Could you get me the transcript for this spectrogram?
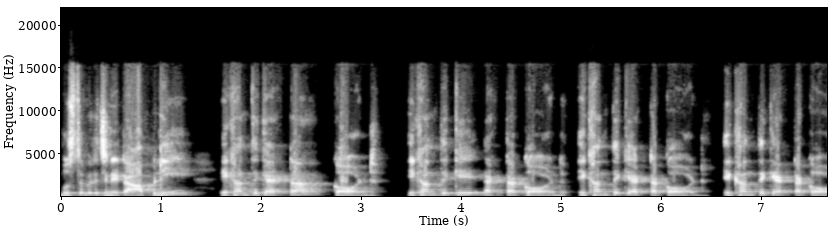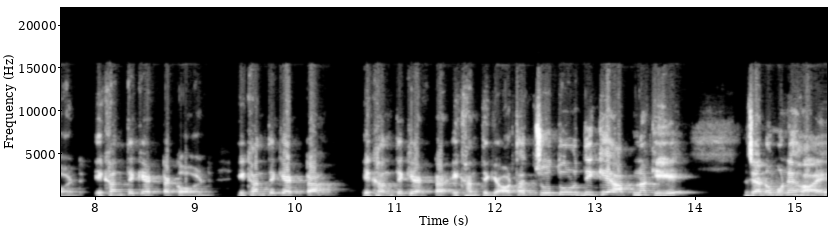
বুঝতে পেরেছেন? এটা আপনি, এখান থেকে একটা কড এখান থেকে একটা কড এখান থেকে একটা কড এখান থেকে একটা কড এখান থেকে একটা কড এখান থেকে একটা, এখান থেকে একটা, এখান থেকে। অর্থাৎ চতুর্দিকে আপনাকে যেন মনে হয়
